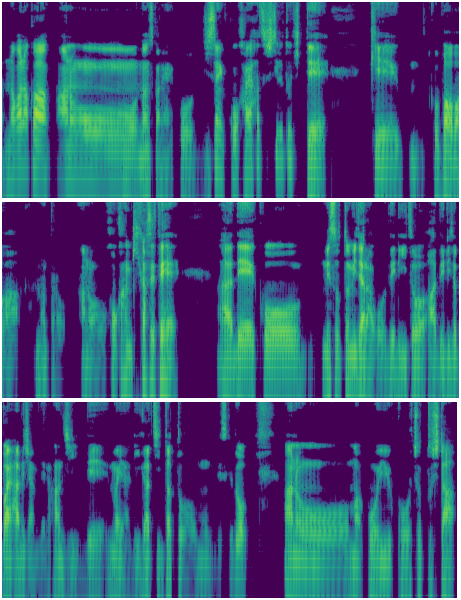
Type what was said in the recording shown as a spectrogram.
あ、なかなか、あのー、なんですかね、こう、実際にこう開発してるときって、けこう、バカバカ、なんだろう、あの、保管聞かせて、あで、こう、メソッド見たら、こう、デリート、あ、デリートバイあるじゃん、みたいな感じで、まあ、やりがちだとは思うんですけど、あのー、まあ、こういう、こう、ちょっとした、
